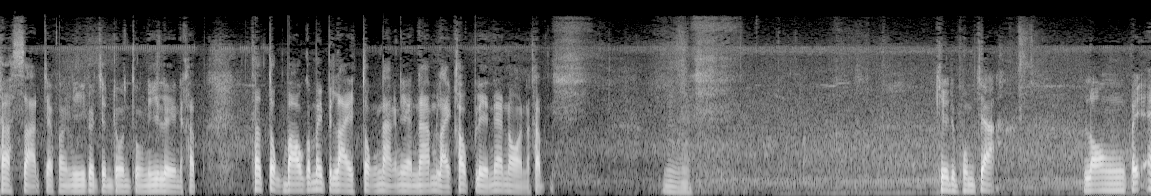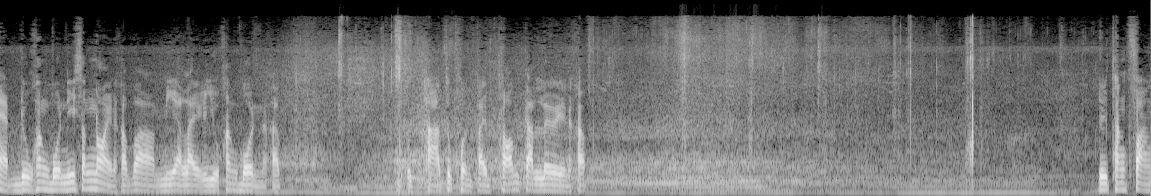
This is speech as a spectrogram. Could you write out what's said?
ถ้าสาดจากฝั่งนี้ก็จะโดนตรงนี้เลยนะครับ ถ้าตกเบาก็ไม่เป็นไรตกหนักเนี่ยน้ำไหลเข้าเปลนแน่นอนนะครับอโอเคเดี๋ยวผมจะลองไปแอบดูข้างบนนี้สักหน่อยนะครับ ว่ามีอะไรอยู่ข้างบนนะครับ พาทุกคนไปพร้อมกันเลยนะครับ โดยทางฝั่ง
